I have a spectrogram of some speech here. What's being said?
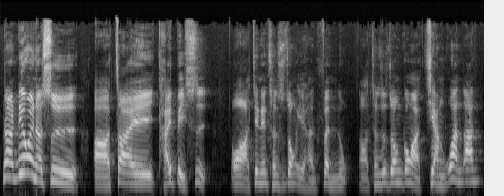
那另外呢是啊，在台北市哇，今天陈时中也很愤怒啊。陈时中公啊，蒋万安，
